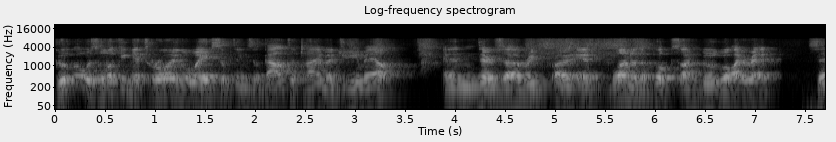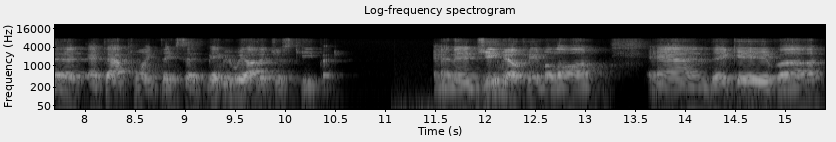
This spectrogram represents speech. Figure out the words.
Google was looking at throwing away some things about the time of Gmail, and there's a uh, one of the books on Google I read said at that point they said maybe we ought to just keep it, and then Gmail came along and they gave uh,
